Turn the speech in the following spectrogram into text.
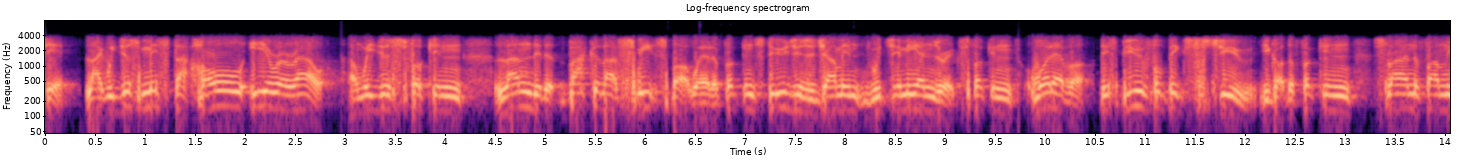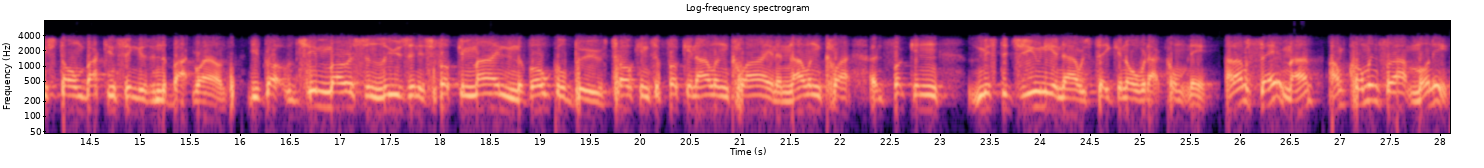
shit. Like we just missed that whole era out. And we just fucking landed at back of that sweet spot where the fucking Stooges are jamming with Jimi Hendrix, fucking whatever. This beautiful big stew. You got the fucking Sly and the Family Stone backing singers in the background. You've got Jim Morrison losing his fucking mind in the vocal booth, talking to fucking Allen Klein, and Allen Klein and fucking Mr. Junior now is taking over that company. And I'm saying, man, I'm coming for that money.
